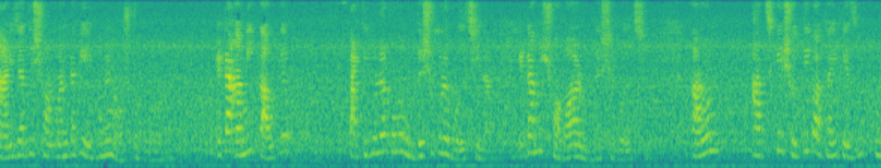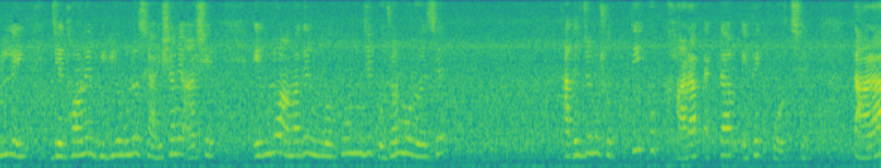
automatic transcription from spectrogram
নারী জাতির সম্মানটাকে এইভাবে নষ্ট করো না। এটা আমি কাউকে পার্টিকুলার কোনো উদ্দেশ্য করে বলছি না। এটা আমি সবার উদ্দেশ্যে বলছি। কারণ আজকে সত্যি কথাই ফেসবুক খুললেই যে ধরনের ভিডিওগুলো সাজেশনে আসে, এগুলো আমাদের নতুন যে প্রজন্ম রয়েছে, তাদের জন্য সত্যি খুব খারাপ একটা এফেক্ট পড়ছে। তারা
